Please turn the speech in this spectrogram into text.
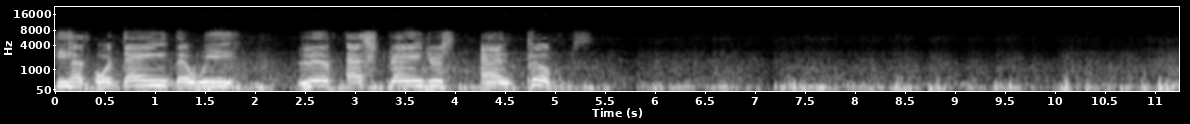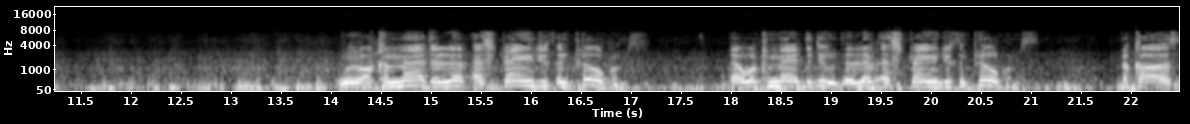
he has ordained that we live as strangers and pilgrims. We are commanded to live as strangers and pilgrims. That we're commanded to do, to live as strangers and pilgrims. Because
